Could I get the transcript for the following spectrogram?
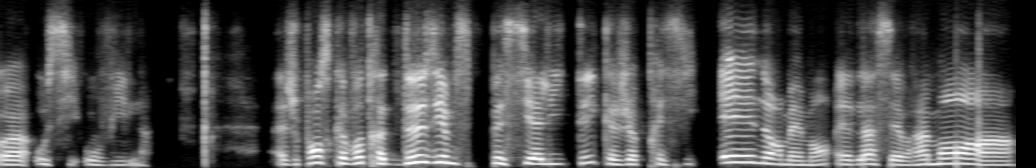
euh, aussi aux villes. Je pense que votre deuxième spécialité que j'apprécie énormément, et là c'est vraiment un,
